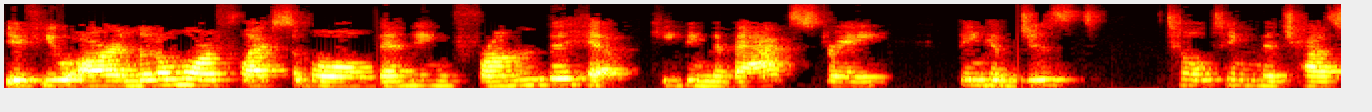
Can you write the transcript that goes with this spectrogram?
If you are a little more flexible, bending from the hip, keeping the back straight, think of just tilting the chest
